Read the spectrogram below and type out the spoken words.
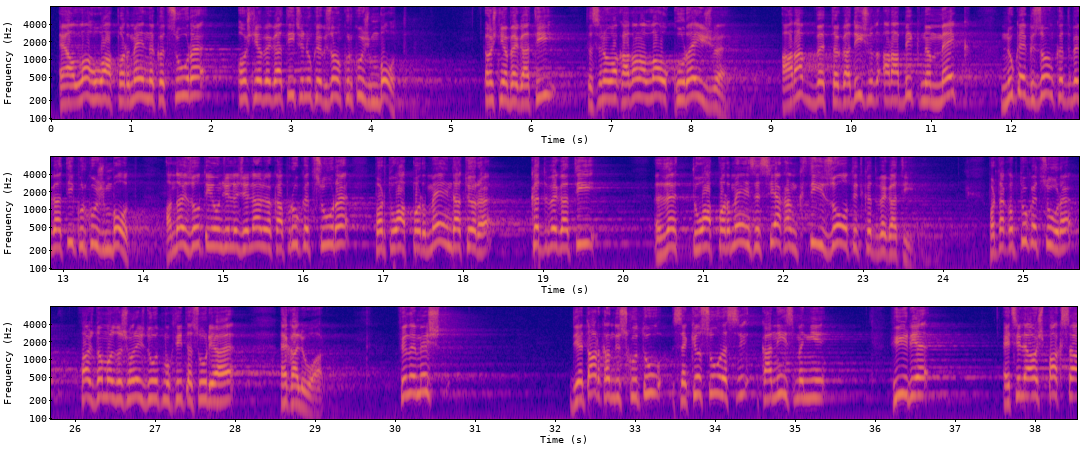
E Allahu ua përmend në këtë sure është një begati që nuk e gëzon kërkush në botë. Është një begati të cilën ua ka dhanë Allahu kurejshve, arabëve të gadishullit arabik në Mekë, nuk e gëzon këtë begati kërkush në botë. Andaj Zoti jonë xhele xhelaluhu e ka pru këtë sure për t'ua përmend atyre këtë begati dhe t'ua përmend se si ia kanë kthy Zotit këtë begati. Për ta kuptu këtë sure, thash domosdoshmërisht duhet m'u kthy te surja e e kaluar. Fillimisht dijetarët kanë diskutu se kjo sure si ka nis me një hyrje e cila është paksa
